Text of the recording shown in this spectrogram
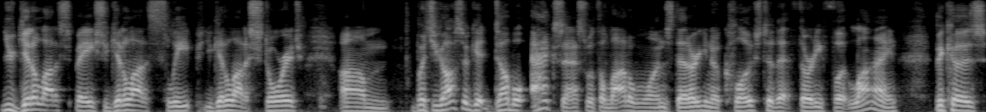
you get a lot of space, you get a lot of sleep, you get a lot of storage. Um, but you also get double access with a lot of ones that are, you know, close to that 30 foot line because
